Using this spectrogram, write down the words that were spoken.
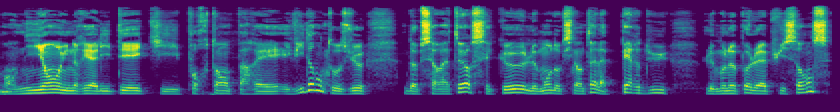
En niant une réalité qui pourtant paraît évidente aux yeux d'observateurs, c'est que le monde occidental a perdu le monopole de la puissance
